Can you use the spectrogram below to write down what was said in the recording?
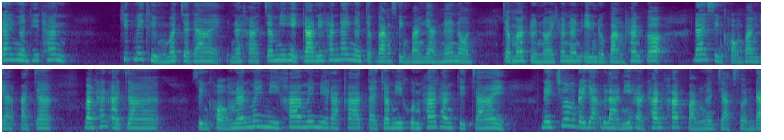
ได้เงินที่ท่านคิดไม่ถึงว่าจะได้นะคะ จะมีเหตุการณ์ที่ท่านได้เงินจากบางสิ่งบางอย่างแน่นอน จะมากหรือน้อยเท่านั้นเองหรือบางท่านก็ได้สิ่งของบางอย่างอาจจะ บางท่านอาจจะ สิ่งของนั้นไม่มีค่าไม่มีราคา แต่จะมีคุณค่าทางจิตใจ ในช่วงระยะเวลานี้หากท่านคาดหวังเงินจากส่วนใด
